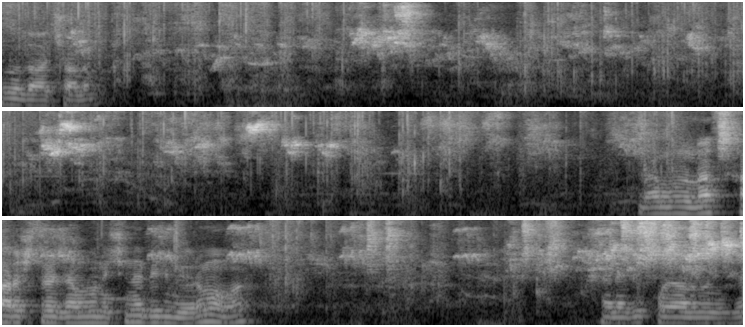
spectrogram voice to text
Bunu da açalım. Ben bunu nasıl karıştıracağım bunun içine bilmiyorum ama hele bir koyalım önce.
